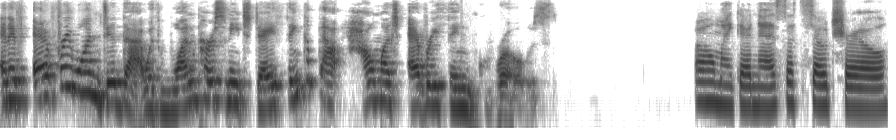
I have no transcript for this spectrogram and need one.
And if everyone did that with one person each day, think about how much everything grows. Oh my goodness, that's so true.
